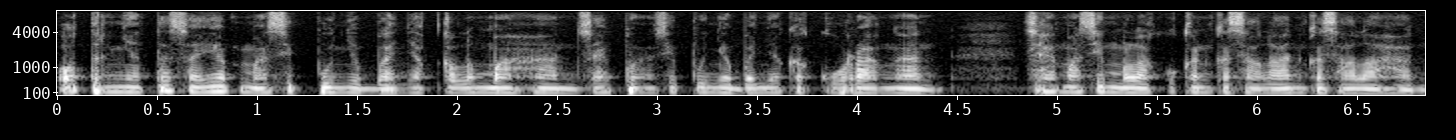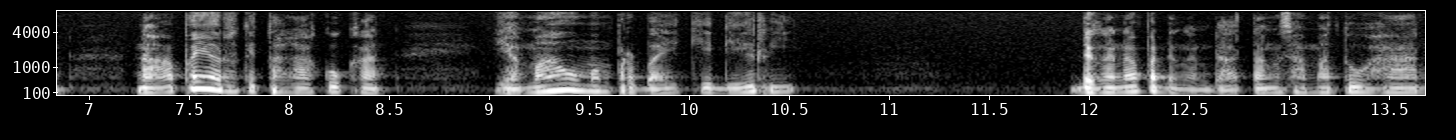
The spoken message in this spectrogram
Oh ternyata saya masih punya banyak kelemahan, saya masih punya banyak kekurangan, saya masih melakukan kesalahan-kesalahan. Nah apa yang harus kita lakukan? Ya mau memperbaiki diri. Dengan apa? Dengan datang sama Tuhan.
